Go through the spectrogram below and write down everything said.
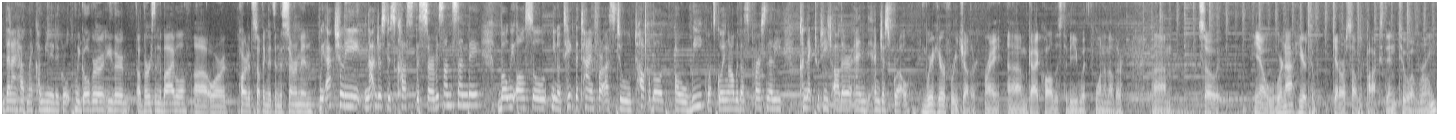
then I have my community group. We go over either a verse in the Bible uh, or part of something that's in the sermon. We actually not just discuss the service on Sunday, but we also, you know, take the time for us to talk about our week, what's going on with us personally, connect with each other, and, and just grow. We're here for each other, right? Um, God called us to be with one another. Um, so, you know, we're not here to get ourselves boxed into a room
